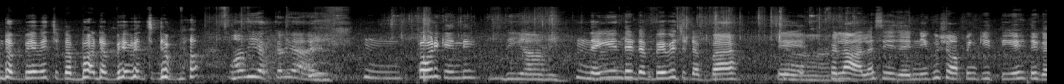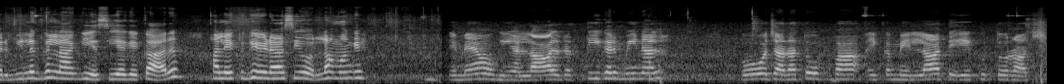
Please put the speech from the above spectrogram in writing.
ਡੱਬੇ ਵਿੱਚ ਡੱਬਾ ਡੱਬੇ ਵਿੱਚ ਡੱਬਾ। ਉਹ ਵੀ ਅਕਲ ਆ ਕੌਣ ਕਹਿੰਦੀ? ਦੀਆ ਵੀ। ਨਹੀਂ ਇਹਦੇ ਡੱਬੇ ਵਿੱਚ ਡੱਬਾ। ਤੇ ਫਿਲਹਾਲ ਅਸੀਂ ਅਜੇ ਇੰਨੀ ਕੁ ਸ਼ਾਪਿੰਗ ਕੀਤੀ ਹੈ ਤੇ ਗਰਮੀ ਲੱਗਣ ਲੱਗ ਅਸੀਂ ਹੈਗੇ ਘਰ। ਹਲੇ ਇੱਕ ਗੇੜਾ ਅਸੀਂ ਹੋਰ ਲਾਵਾਂਗੇ। ਤੇ ਮੈਂ ਹੋ ਗਈ ਹਾਂ ਲਾਲ ਰੱਤੀ ਗਰਮੀ ਨਾਲ। ਬਹੁਤ ਜ਼ਿਆਦਾ ਧੁੱਪਾ ਇੱਕ ਮੇਲਾ ਤੇ ਇੱਕ ਉੱਤੋਂ ਰਸ਼।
